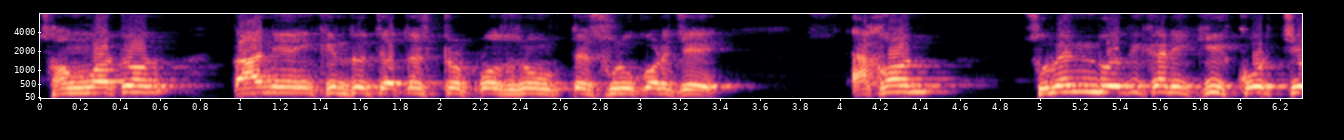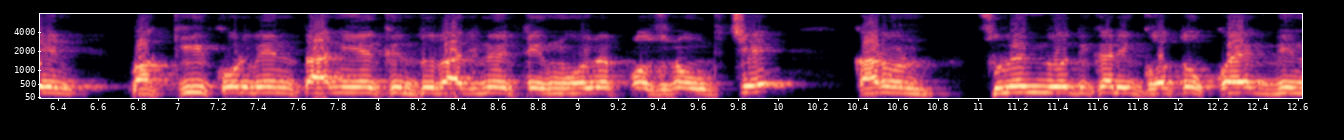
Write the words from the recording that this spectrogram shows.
সংগঠন, তা নিয়ে কিন্তু যথেষ্ট প্রশ্ন উঠতে শুরু করেছে। এখন শুভেন্দু অধিকারী কি করছেন বা কি করবেন তা নিয়ে কিন্তু রাজনৈতিক মহলের প্রশ্ন উঠছে। কারণ শুভেন্দু অধিকারী গত কয়েকদিন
